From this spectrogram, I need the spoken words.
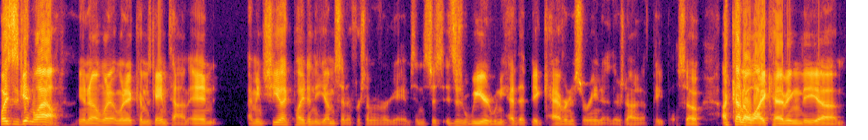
place is getting loud. You know, when it, when it comes game time, and I mean, she like played in the Yum Center for some of her games, and it's just it's just weird when you have that big cavernous arena and there's not enough people. So I kind of like having the um,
